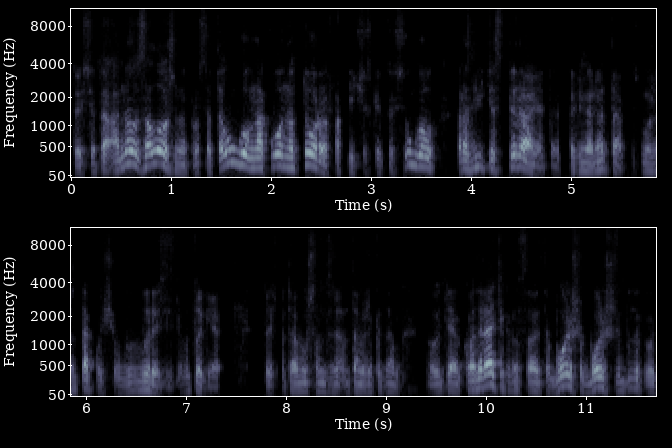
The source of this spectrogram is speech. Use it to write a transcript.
то есть это оно заложено просто. Это угол наклона Тора фактически, то есть угол развития спирали, то есть примерно так. То есть можно так еще выразить в итоге. То есть потому что там же там, у тебя квадратик он становится больше, больше, ну,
